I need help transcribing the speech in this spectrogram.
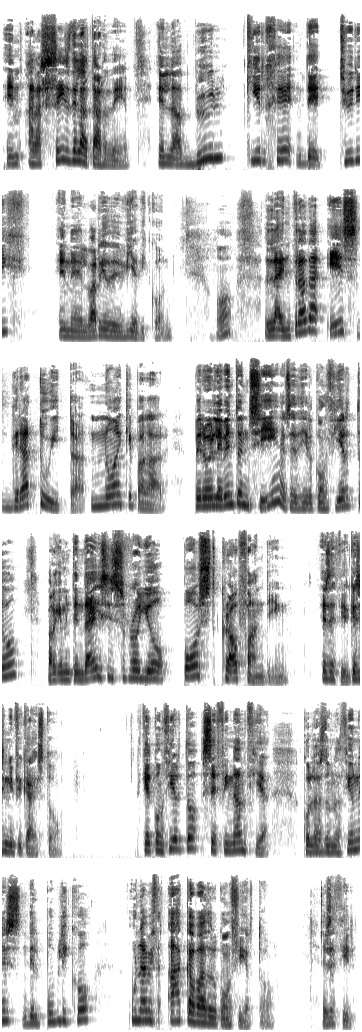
em, a las 6 de la tarde en la Bühlkirche de Zürich, en el barrio de Wiedikon. La entrada es gratuita, no hay que pagar. Pero el evento en sí, es decir, el concierto, para que me entendáis, es rollo post-crowdfunding. Es decir, ¿qué significa esto? que el concierto se financia con las donaciones del público una vez ha acabado el concierto. Es decir,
